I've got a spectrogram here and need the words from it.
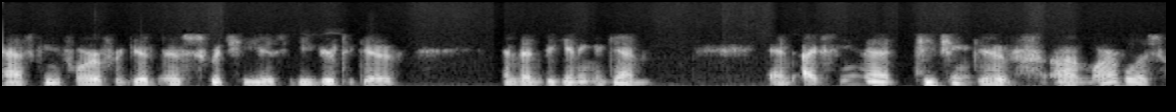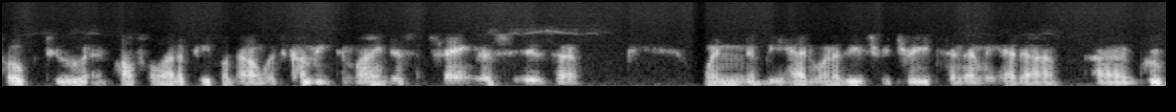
asking for forgiveness, which he is eager to give, and then beginning again. And I've seen that teaching give uh, marvelous hope to an awful lot of people now. What's coming to mind as I'm saying this is uh, when we had one of these retreats and then we had a, a group,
